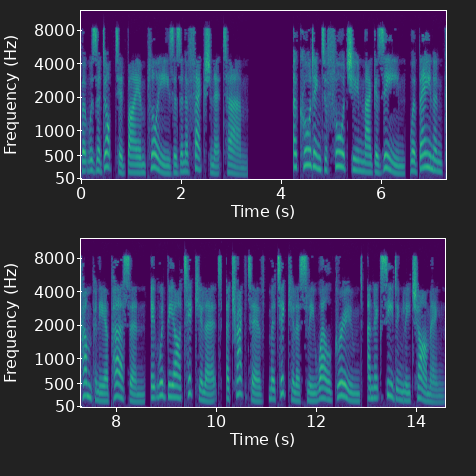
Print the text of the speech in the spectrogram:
but was adopted by employees as an affectionate term. According to Fortune magazine, were Bain & Company a person, it would be articulate, attractive, meticulously well-groomed, and exceedingly charming.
